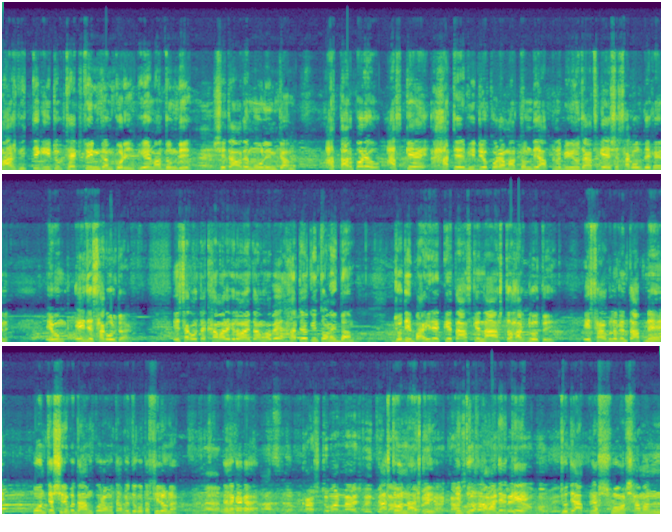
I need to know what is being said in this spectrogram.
মাস ভিত্তিক ইউটিউব থেকে একটু ইনকাম করি ভিডিওর মাধ্যম দিয়ে। হ্যাঁ। সেটা আমাদের মূল ইনকাম আর তারপরেও আজকে হাটের ভিডিও করার মাধ্যম দিয়ে আপনারা বিভিন্ন জায়গা থেকে এসে ছাগল দেখেন এবং এই যে ছাগলটা, এই ছাগলটা খামারে গেলে অনেক দাম হবে, হাটেও কিন্তু অনেক দাম। যদি বাইরের ক্রেতা আজকে না আসতো হাটগুলোতে, এই ছাগলগুলো কিন্তু আপনি পঞ্চাশের উপর দাম করার মতো আপনার যোগ্যতা ছিল না। তাই না কাকা? কাস্টমার না আসলে কাস্টমার না আসলে। কিন্তু আমাদেরকে। যদি আপনার সামান্য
